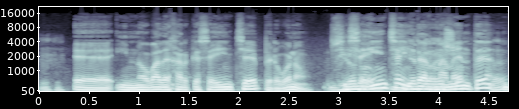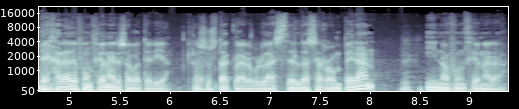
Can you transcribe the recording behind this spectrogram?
-huh. eh, y no va a dejar que se hinche, pero bueno, si Yo se no, hincha internamente, eso, ¿eh? dejará de funcionar esa batería. Claro. Eso está claro, las celdas se romperán uh -huh. y no funcionará.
